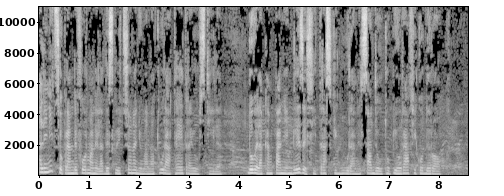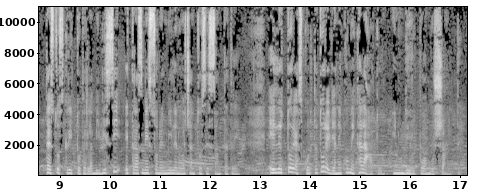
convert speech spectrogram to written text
All'inizio prende forma nella descrizione di una natura tetra e ostile, dove la campagna inglese si trasfigura nel saggio autobiografico The Rock, testo scritto per la BBC e trasmesso nel 1963, e il lettore ascoltatore viene come calato in un dirupo angosciante.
